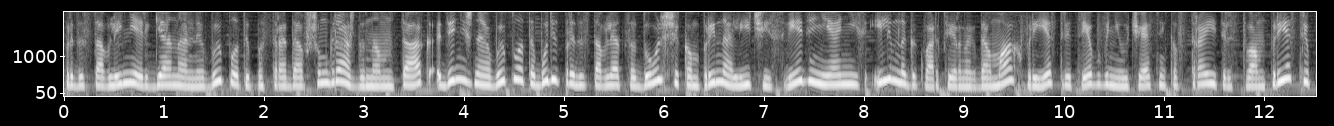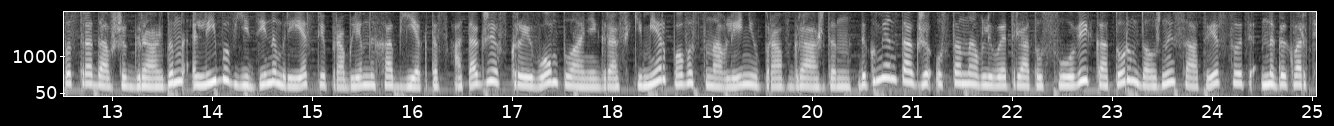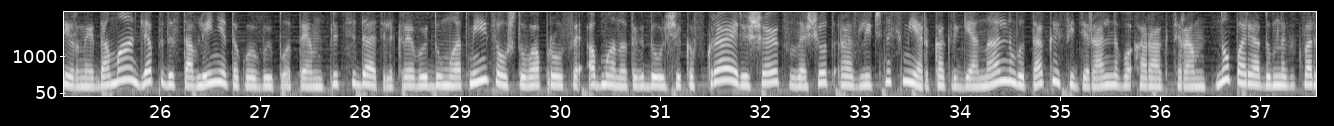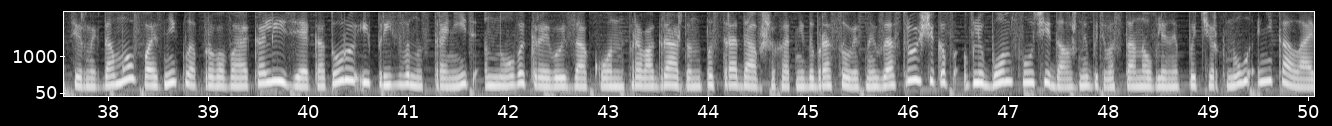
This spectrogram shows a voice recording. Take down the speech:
предоставления региональной выплаты пострадавшим гражданам. Так, денежная выплата будет предоставляться дольщикам при наличии сведений о них или многоквартирных домах в реестре требований участников строительства, в реестре пострадавших граждан, либо в едином реестре проблемных объектов, а также в краевом плане графики мер по восстановлению прав граждан. Документ также также устанавливает ряд условий, которым должны соответствовать многоквартирные дома для предоставления такой выплаты. Председатель Краевой Думы отметил, что вопросы обманутых дольщиков в крае решаются за счет различных мер, как регионального, так и федерального характера. Но по ряду многоквартирных домов возникла правовая коллизия, которую и призван устранить новый краевой закон. Права граждан, пострадавших от недобросовестных застройщиков, в любом случае должны быть восстановлены, подчеркнул Николай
